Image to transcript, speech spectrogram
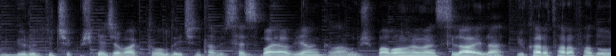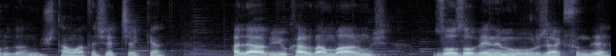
Bir gürültü çıkmış gece vakti olduğu için tabii ses bayağı bir yankılanmış. Babam hemen silahıyla yukarı tarafa doğru dönmüş. Tam ateş edecekken Ali abi yukarıdan bağırmış. Zozo beni mi vuracaksın diye.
